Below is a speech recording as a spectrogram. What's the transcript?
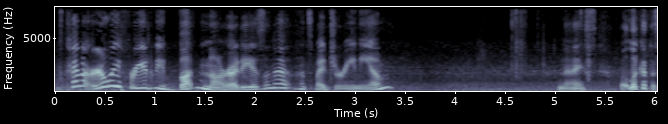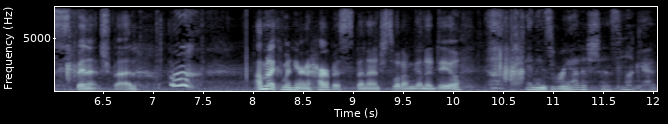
It's kind of early for you to be button already, isn't it? That's my geranium. Nice. But look at the spinach bed. Oh, I'm going to come in here and harvest spinach is what I'm going to do. And these radishes, look at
